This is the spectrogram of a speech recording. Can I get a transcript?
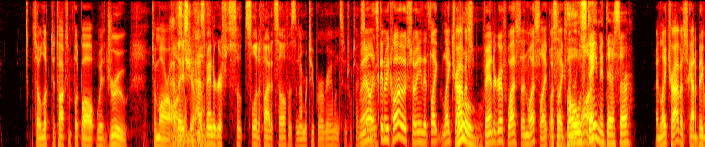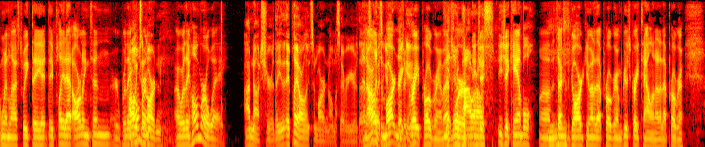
So look to talk some football with Drew tomorrow on they, the has Vandegrift solidified itself as the number two program in Central Texas? Well, area? it's going to be close. I mean, it's like Lake Travis, Ooh. Vandegrift, West, and Westlake. That's a Westlake's number bold one. statement there, sir. And Lake Travis got a big win last week. They they played at Arlington, or were they Arlington home or, Martin. Or were they home or away? I'm not sure. They they play Arlington Martin almost every year though. and It's Arlington good- Martin is a game. great program. That's they're where DJ. DJ Campbell, uh, the Texas guard, came out of that program. Just great talent out of that program.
